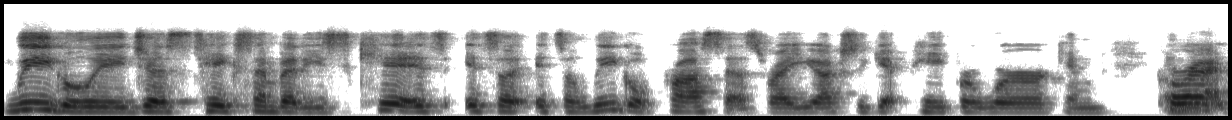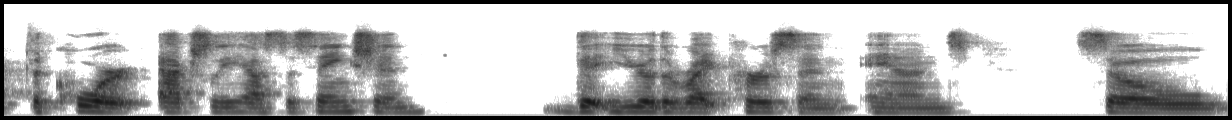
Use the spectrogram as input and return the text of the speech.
legally just take somebody's kid. It's, it's a it's a legal process right? You actually get paperwork and, correct and the, the court actually has to sanction that you're the right person. And so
